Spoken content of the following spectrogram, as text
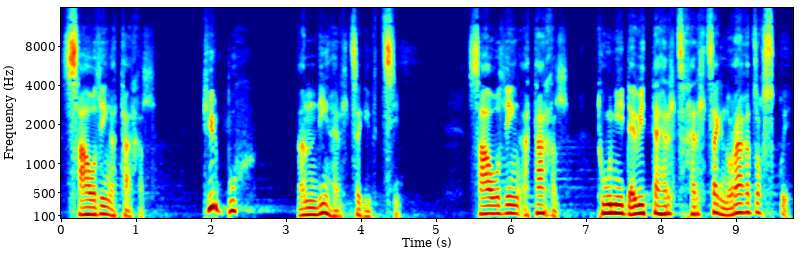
Саулын атаархал тэр бүх андын харилцааг эвдсэн юм. Саулын атаархал түүний Давидтай харилцах харилцааг нураагаад зогсохгүй.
